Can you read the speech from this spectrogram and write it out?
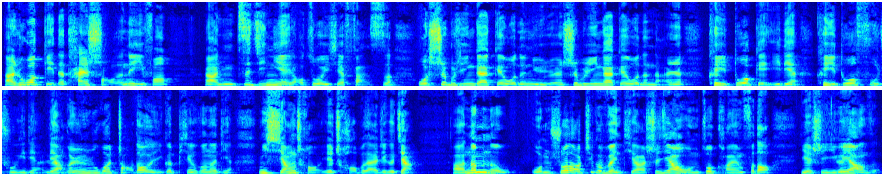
啊。如果给的太少的那一方啊，你自己你也要做一些反思，我是不是应该给我的女人，是不是应该给我的男人，可以多给一点，可以多付出一点。两个人如果找到了一个平衡的点，你想吵也吵不来这个架啊。那么呢，我们说到这个问题啊，实际上我们做考研辅导也是一个样子，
